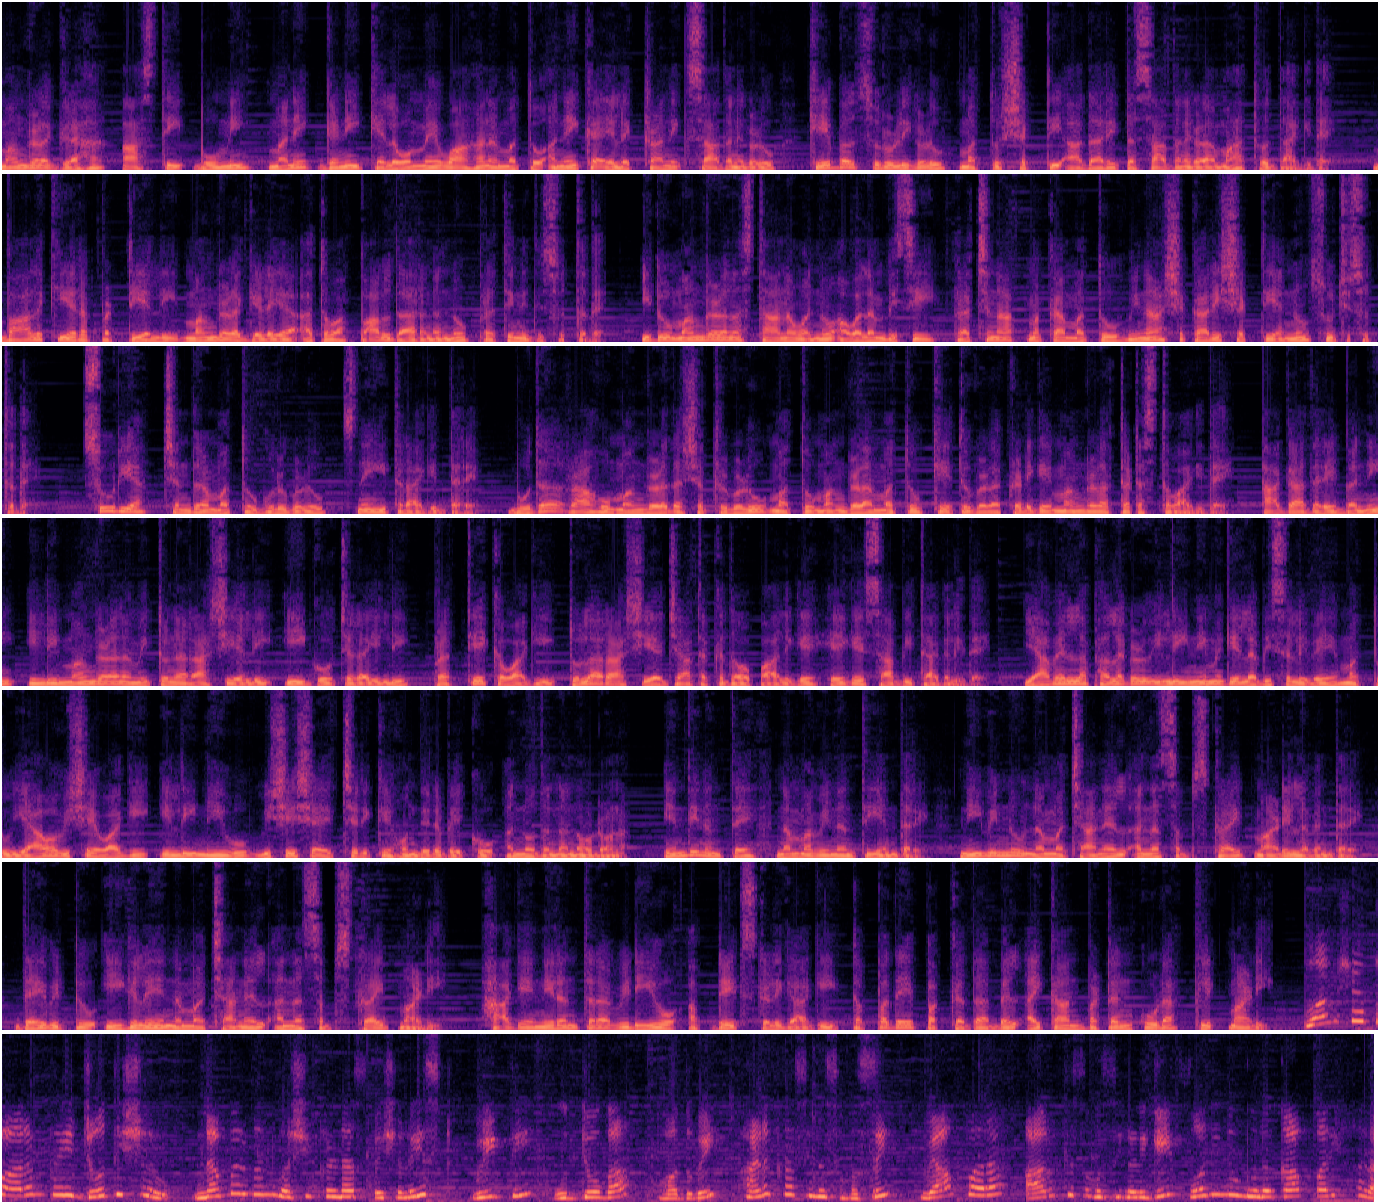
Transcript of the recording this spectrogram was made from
ಮಂಗಳ ಗ್ರಹ, ಆಸ್ತಿ, ಭೂಮಿ, ಮನೆ, ಗಣಿ, ಕೆಲವೊಮ್ಮೆ ವಾಹನ ಮತ್ತು ಅನೇಕ ಎಲೆಕ್ಟ್ರಾನಿಕ್ ಸಾಧನಗಳು, ಕೇಬಲ್ ಸುರುಳಿಗಳು ಮತ್ತು ಶಕ್ತಿ ಆಧಾರಿತ ಸಾಧನಗಳ ಮಹತ್ವದ್ದಾಗಿದೆ. ಬಾಲಕಿಯರ ಪಟ್ಟಿಯಲ್ಲಿ ಮಂಗಳ ಗೆಳೆಯ ಅಥವಾ ಪಾಲುದಾರನನ್ನು ಪ್ರತಿನಿಧಿಸುತ್ತದೆ. ಇದು ಮಂಗಳನ ಸ್ಥಾನವನ್ನು ಅವಲಂಬಿಸಿ ರಚನಾತ್ಮಕ ಮತ್ತು ವಿನಾಶಕಾರಿ ಶಕ್ತಿಯನ್ನು ಸೂಚಿಸುತ್ತದೆ. ಸೂರ್ಯ, ಚಂದ್ರ ಮತ್ತು ಗುರುಗಳು ಸ್ನೇಹಿತರಾಗಿದ್ದರೆ ಬುಧ, ರಾಹು ಮಂಗಳದ ಶತ್ರುಗಳು ಮತ್ತು ಮಂಗಳ ಮತ್ತು ಕೇತುಗಳ ಕಡೆಗೆ ಮಂಗಳ ತಟಸ್ಥವಾಗಿದೆ. ಹಾಗಾದರೆ ಬನ್ನಿ, ಇಲ್ಲಿ ಮಂಗಳನ ಮಿಥುನ ರಾಶಿಯಲ್ಲಿ ಈ ಗೋಚರ ಇಲ್ಲಿ ಪ್ರತ್ಯೇಕವಾಗಿ ತುಲಾ ರಾಶಿಯ ಜಾತಕದ ಪಾಲಿಗೆ ಹೇಗೆ ಸಾಬೀತಾಗಲಿದೆ? ಯಾವೆಲ್ಲ ಫಲಗಳು ಇಲ್ಲಿ ನಿಮಗೆ ಲಭಿಸಲಿವೆ ಮತ್ತು ಯಾವ ವಿಷಯವಾಗಿ ಇಲ್ಲಿ ನೀವು ವಿಶೇಷ ಎಚ್ಚರಿಕೆ ಹೊಂದಿರಬೇಕು ಅನ್ನೋದನ್ನ ನೋಡೋಣ. ಎಂದಿನಂತೆ, ನಮ್ಮ ವಿನಂತಿ ಎಂದರೆ, ನೀವಿನ್ನೂ ನಮ್ಮ ಚಾನೆಲ್ ಅನ್ನ ಸಬ್ಸ್ಕ್ರೈಬ್ ಮಾಡಿಲ್ಲವೆಂದರೆ, ದಯವಿಟ್ಟು ಈಗಲೇ ನಮ್ಮ ಚಾನೆಲ್ ಅನ್ನ ಸಬ್ಸ್ಕ್ರೈಬ್ ಮಾಡಿ. ಹಾಗೆ ನಿರಂತರ ವಿಡಿಯೋ ಅಪ್ಡೇಟ್ಸ್ಗಳಿಗಾಗಿ ತಪ್ಪದೇ ಪಕ್ಕದ ಬೆಲ್ ಐಕಾನ್ ಬಟನ್ ಕೂಡ ಕ್ಲಿಕ್ ಮಾಡಿ. ವಂಶ ಪಾರಂಪರಿ ಜ್ಯೋತಿಷ್ಯರು ನಂಬರ್ ಒನ್ ವಶೀಕರಣ ಸ್ಪೆಷಲಿಸ್ಟ್ ವೃತ್ತಿ ಉದ್ಯೋಗ ಮದುವೆ ಹಣಕಾಸಿನ ಸಮಸ್ಯೆ ವ್ಯಾಪಾರ ಆರೋಗ್ಯ ಸಮಸ್ಯೆಗಳಿಗೆ ಫೋನಿನ ಮೂಲಕ ಪರಿಹಾರ.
